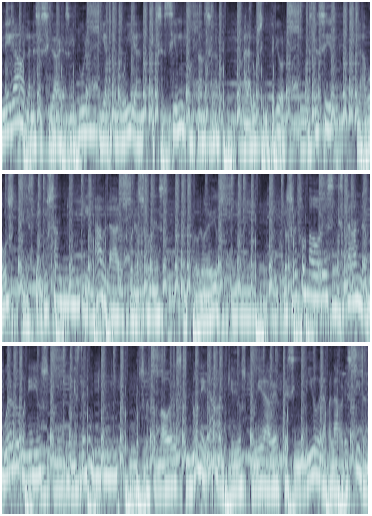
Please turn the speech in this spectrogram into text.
negaban la necesidad de la escritura y atribuían excesiva importancia a la luz interior, es decir, la voz del Espíritu Santo que habla a los corazones del pueblo de Dios. Los reformadores estaban de acuerdo con ellos en este punto. Los reformadores no negaban que Dios pudiera haber prescindido de la palabra escrita,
